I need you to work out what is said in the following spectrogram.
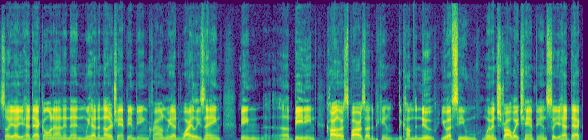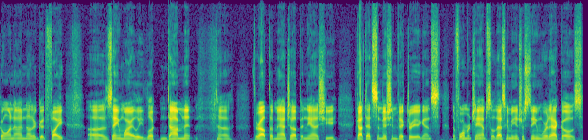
So yeah, you had that going on, and then we had another champion being crowned. We had Weili Zhang being uh, beating Carla Esparza to become become the new UFC Women's Strawweight champion. So you had that going on. Another good fight. Uh, Zhang Weili looked dominant uh, throughout the matchup, and yeah, she got that submission victory against the former champ. So that's to be interesting where that goes.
